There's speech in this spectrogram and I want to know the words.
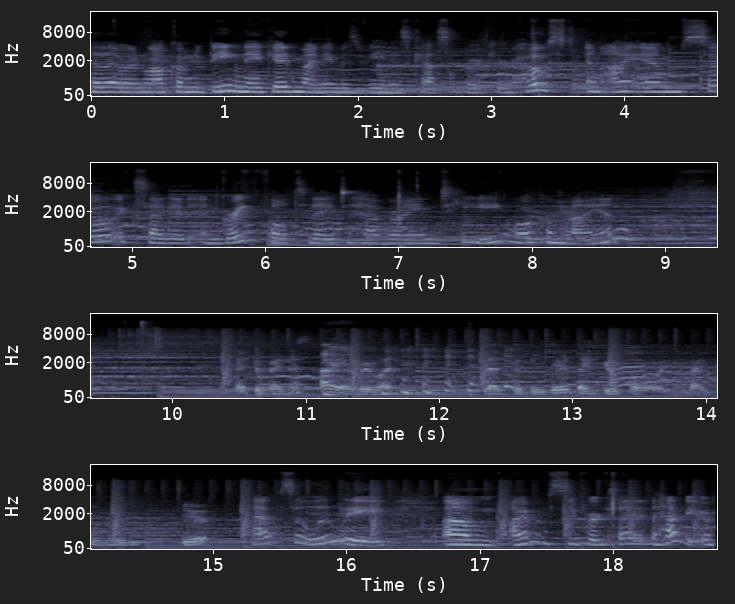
Hello and welcome to Being Naked. My name is Venus Castleberg, your host, and I am so excited and grateful today to have Ryan T. Welcome, Ryan. Thank you, Venus. Hi, everyone. Glad to be here. Thank you for inviting me here. Absolutely. Um, I'm super excited to have you.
